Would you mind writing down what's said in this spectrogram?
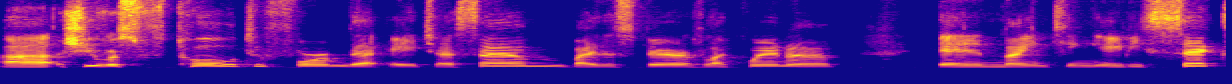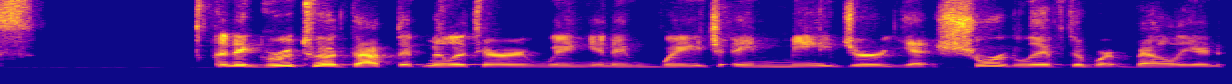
Uh, she was told to form the HSM by the spirit of Lakwena in 1986, and it grew to adapt a military wing and it waged a major yet short-lived rebellion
